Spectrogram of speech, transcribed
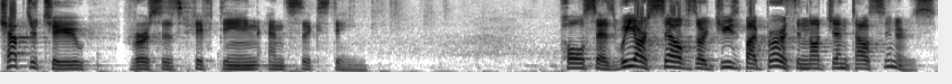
chapter 2, verses 15 and 16. Paul says, We ourselves are Jews by birth and not Gentile sinners.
